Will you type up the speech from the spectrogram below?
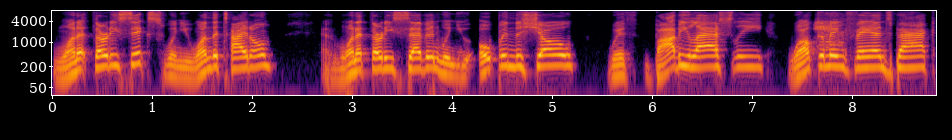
one at 36 when you won the title, and one at 37 when you opened the show with Bobby Lashley welcoming fans back.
